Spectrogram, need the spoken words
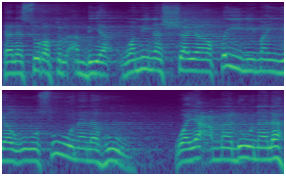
dalam suratul anbiya wa minasyayatin man yaghusuna lahu wa ya'maluna lah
